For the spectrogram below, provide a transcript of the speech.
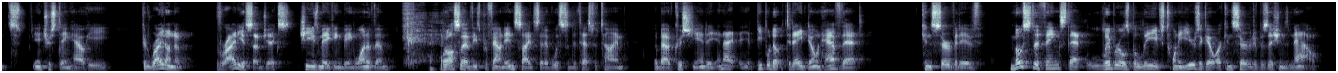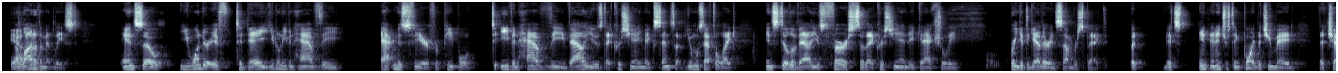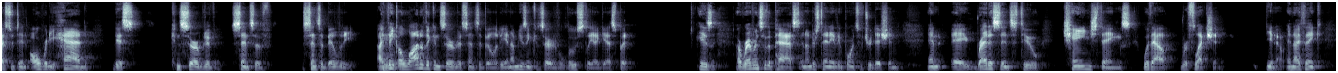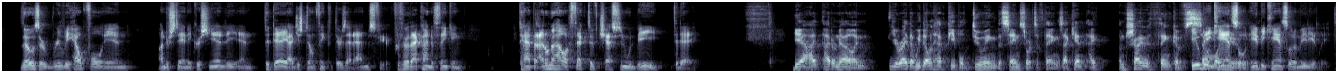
it's interesting how he could write on a variety of subjects, cheese making being one of them, but also have these profound insights that have withstood the test of time about Christianity. And I, people don't, today don't have that conservative. Most of the things that liberals believed 20 years ago are conservative positions now. Yeah. A lot of them, at least. And so you wonder if today you don't even have the atmosphere for people to even have the values that Christianity makes sense of. You almost have to like instill the values first so that Christianity can actually bring it together in some respect. But it's an interesting point that you made that Chesterton already had this conservative sense of sensibility. I mm. think a lot of the conservative sensibility, and I'm using conservative loosely, I guess, but is a reverence for the past, an understanding of the importance of tradition, and a reticence to change things without reflection. You know, and I think those are really helpful in understanding Christianity. And today, I just don't think that there's that atmosphere for, for that kind of thinking to happen. I don't know how effective Chesterton would be today. Yeah, I, I don't know. And you're right that we don't have people doing the same sorts of things. I can't. I I'm trying to think of. He would be canceled. Who, He'd be canceled immediately.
